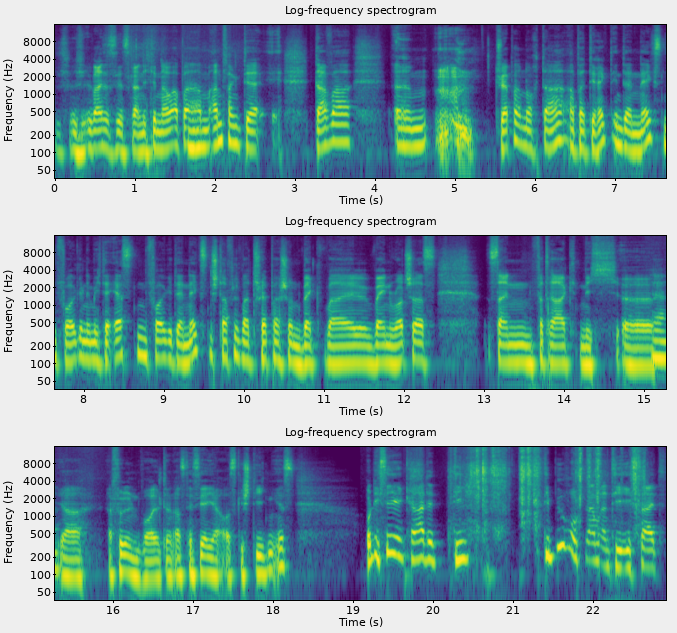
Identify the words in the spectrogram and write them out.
ich, weiß es jetzt gar nicht genau, aber ja. am Anfang der, da war ähm, Trapper noch da, aber direkt in der nächsten Folge, nämlich der ersten Folge der nächsten Staffel, war Trapper schon weg, weil Wayne Rogers seinen Vertrag nicht äh, ja. ja. erfüllen wollte und aus der Serie ausgestiegen ist. Und ich sehe gerade die, die Büroklammern, die ich seit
